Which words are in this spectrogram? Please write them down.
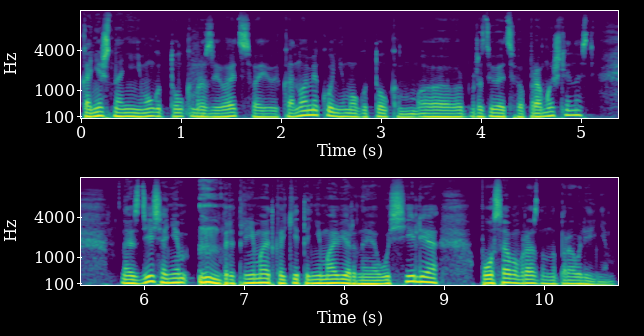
конечно, они не могут толком развивать свою экономику, не могут толком э, развивать свою промышленность. Здесь они предпринимают какие-то неимоверные усилия по самым разным направлениям.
